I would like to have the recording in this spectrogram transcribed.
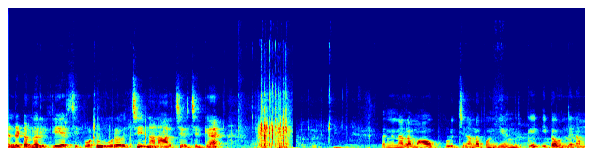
ரெண்டு டம்ளர் இட்லி அரிசி போட்டு ஊற வச்சு நான் அரைச்சி வச்சுருக்கேன். பாருங்கள் நல்லா மாவு புளிச்சு நல்லா பொங்கி வந்திருக்கு. இப்போ வந்து நம்ம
